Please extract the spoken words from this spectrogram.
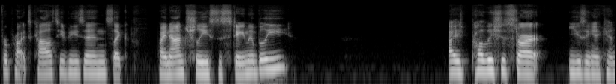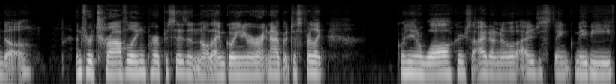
for practicality reasons, like financially, sustainably, I probably should start using a Kindle. And for traveling purposes, and not that I'm going anywhere right now, but just for like going on a walk or so, I don't know. I just think maybe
